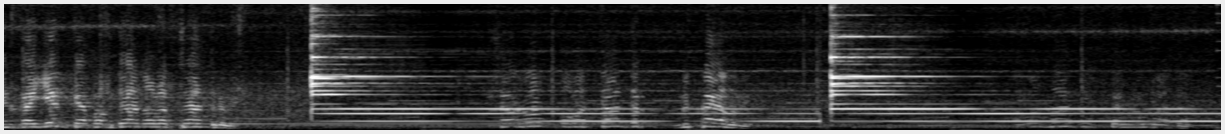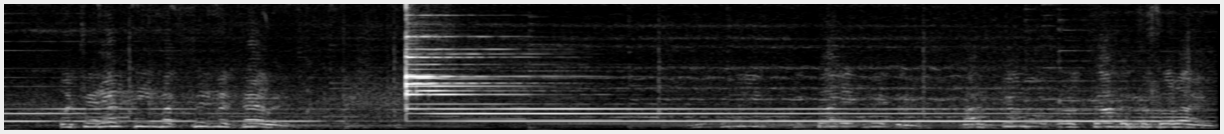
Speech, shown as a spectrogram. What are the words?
Михаєнка Богдан Олександрович. Шаров Олександр Михайлович. Ломатівська громада. Очерецький Максим Михайлович. Микулін Віталій Дмитрович. Артемов Олександр Миколаївич.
